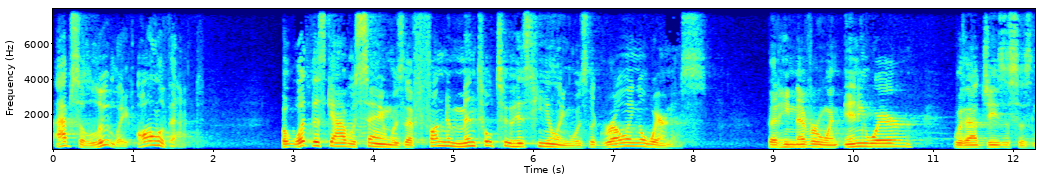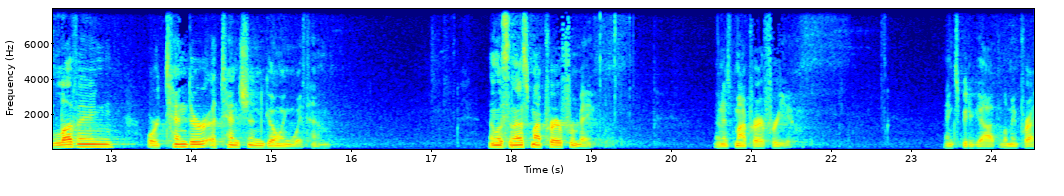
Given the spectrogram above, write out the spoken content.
Absolutely, all of that. But what this guy was saying was that fundamental to his healing was the growing awareness that he never went anywhere without Jesus' loving or tender attention going with him. And listen, that's my prayer for me. And it's my prayer for you. Thanks be to God. Let me pray.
